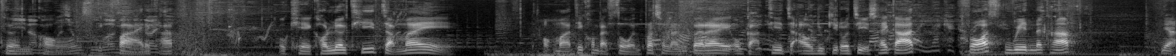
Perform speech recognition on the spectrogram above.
เทิร์นของอีกฝ่ายนะครับ โอเค เขาเลือกที่จะไม่ ออกมาที่ Combat Zone เพราะฉะนั้นก็ได้โอกาสที่จะเอายูกิโรจิใช้การ์ด Frost Wind นะครับ เนี่ย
